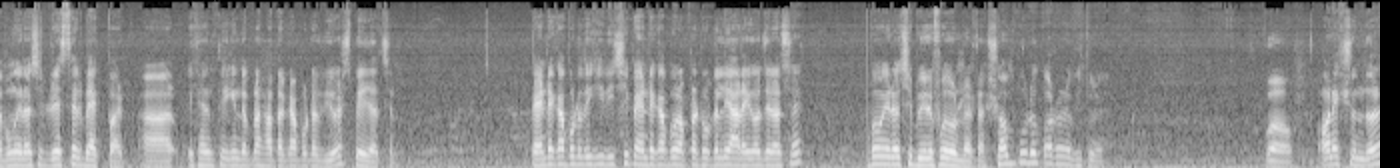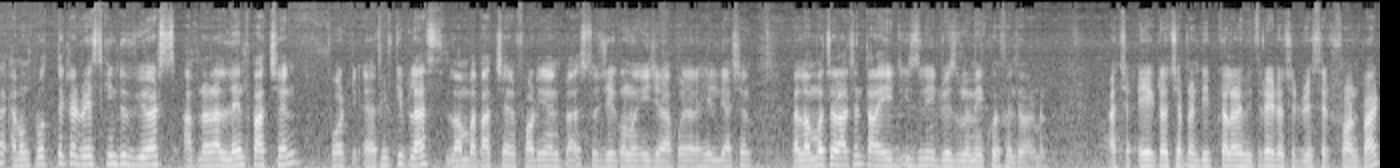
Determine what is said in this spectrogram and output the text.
এবং এটা হচ্ছে ড্রেসের ব্যাক পার্ট আর এখান থেকে কিন্তু আপনার হাতার কাপড়টা ভিউয়ার্স পেয়ে যাচ্ছেন। প্যান্টের কাপড়টা দেখিয়ে দিচ্ছি, প্যান্টের কাপড় আপনার টোটালি আড়াই গজের আছে। এবং এটা হচ্ছে বিউটিফুল ওড়নাটা, সম্পূর্ণ কটনের ভিতরে। অনেক সুন্দর এবং প্রত্যেকটা ড্রেস কিন্তু ভিউয়ার্স আপনারা লেন্থ পাচ্ছেন ফর্টি ফিফটি প্লাস লম্বা পাচ্ছেন ফর্টি নাইন প্লাস তো যে কোনো এইজের আপনারা যারা হেলদি আছেন বা লম্বা চড়া আছেন, তারা এই ইজিলি এই ড্রেসগুলো মেক করে ফেলতে পারবেন। আচ্ছা এই একটা হচ্ছে আপনার ডিপ কালারের ভিতরে, এটা হচ্ছে ড্রেসের ফ্রন্ট পার্ট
